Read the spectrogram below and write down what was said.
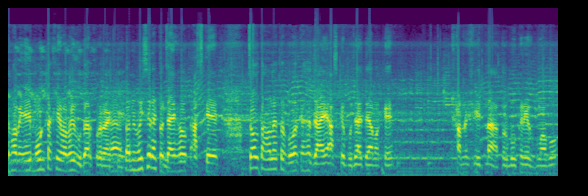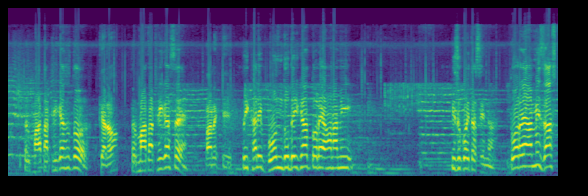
এভাবে এই মনটাকে এভাবে উদার করে রাখবি। হ্যাঁ, তো হয়েছে তো যাই হোক আজকে চল তাহলে তোর বউয়ের কাছে যাই আজকে বুঝাই দে আমাকে। সামনে শীত না তোর বউকে নিয়ে ঘুমাবো। তোর মাথা ঠিক আছে তোর? কেন? তোর মাথা ঠিক আছে? মানে কি? তুই খালি বন্ধু দেখা তোরে এখন আমি কিছু কইতাছি না। তোরে আমি জাস্ট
